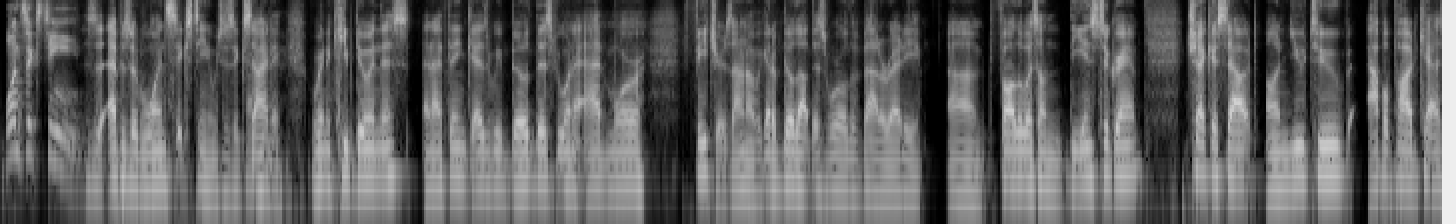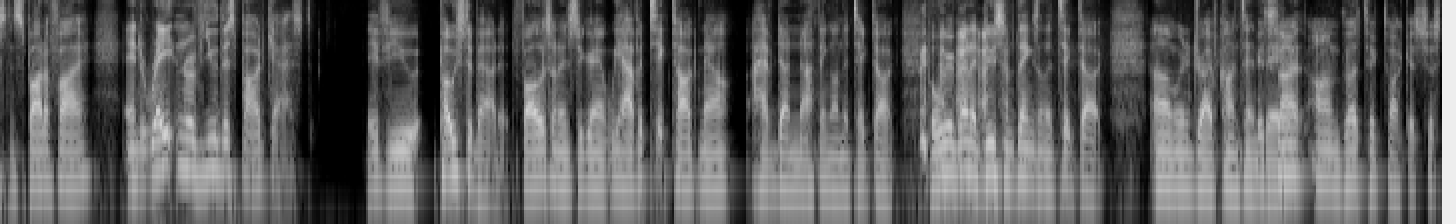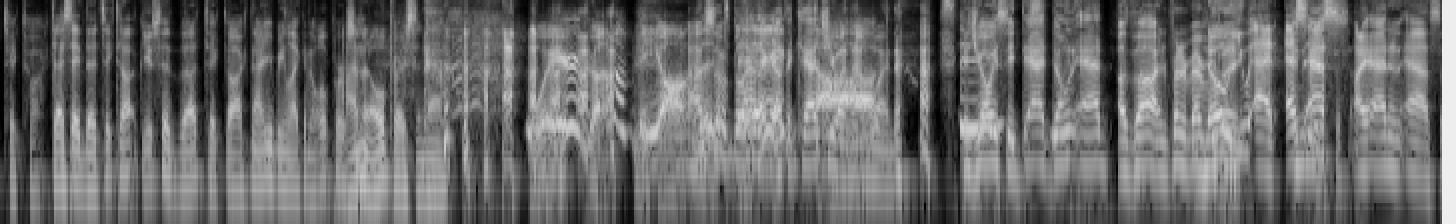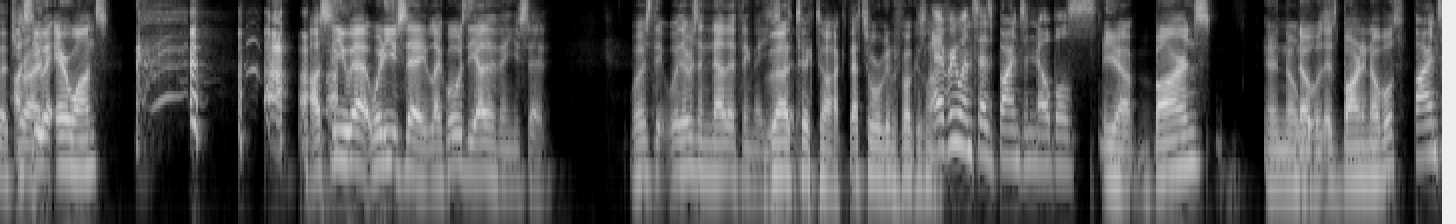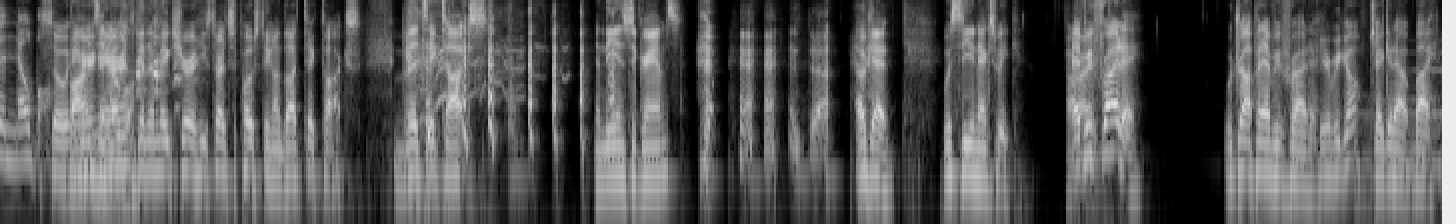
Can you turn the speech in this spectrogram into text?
116. This is episode 116, which is exciting. We're going to keep doing this. And I think as we build this, we want to add more features. I don't know. We got to build out this world of Battle Ready. Um, follow us on the Instagram. Check us out on YouTube, Apple Podcast, and Spotify. And rate and review this podcast. If you post about it, follow us on Instagram. We have a TikTok now. I have done nothing on the TikTok, but we're going to do some things on the TikTok. Um, we're going to drive content It's there. not on the TikTok, it's just TikTok. Did I say the TikTok? You said the TikTok. Now you're being like an old person. I'm an old person now. We're gonna be on. I'm so glad I got to catch you on that one. Because you always say, Dad, don't add a the in front of TikTok. everything. No, you add An S's. S. I add an S. That's I'll right. see you at Erewhon's. I'll see you at. What do you say? Like, what was the other thing you said? What was the? Well, there was another thing that you the said. TikTok. That's what we're going to focus on. Everyone says Barnes and Nobles. yeah. Barnes And Noble. Nobles. It's Barnes and Nobles. Barnes and Noble. so Barnes Aaron, and Aaron's Noble. going to make sure he starts posting on the TikToks. The TikToks and the Instagrams. and, uh, Okay, we'll see you next week. all every right. Friday. We're dropping every Friday. Here we go. Check it out. Bye.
